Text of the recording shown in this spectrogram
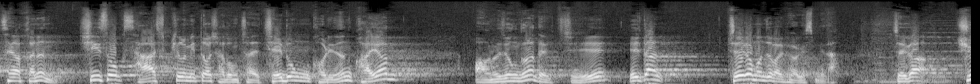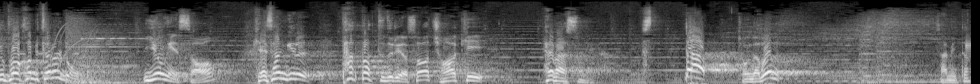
생각하는 시속 40km 자동차의 제동 거리는 과연 어느 정도나 될지 일단 제가 먼저 발표하겠습니다. 제가 슈퍼컴퓨터를 동- 이용해서 계산기를 팍팍 두드려서 정확히 해봤습니다. 스탑! 정답은 4m?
